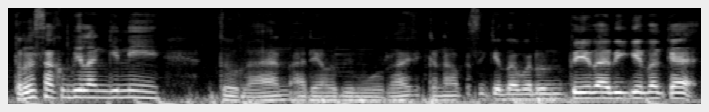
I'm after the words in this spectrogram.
Terus aku bilang gini tuh kan ada yang lebih murah kenapa sih kita berhenti? Tadi kita kayak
